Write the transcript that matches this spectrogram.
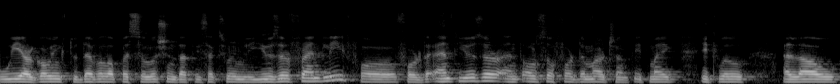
we are going to develop a solution that is extremely user-friendly for, for the end user and also for the merchant. It, may, it will allow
